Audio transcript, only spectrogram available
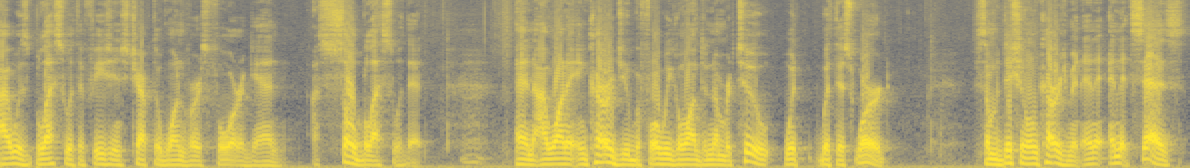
I was blessed with Ephesians chapter one, verse four again. I'm so blessed with it. And I want to encourage you before we go on to number two with, with this word some additional encouragement. And and it says,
